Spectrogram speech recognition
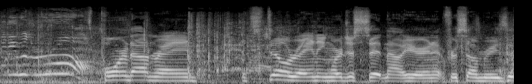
and he was wrong. It's Pouring down rain. It's still raining. We're just sitting out here in it for some reason.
